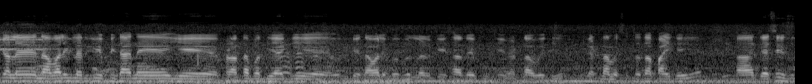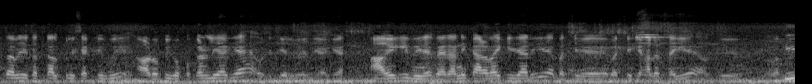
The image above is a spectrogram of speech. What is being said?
कल नाबालिग लड़की के पिता ने ये प्रार्थना पत्र दिया कि उसके नाबालिग लड़की के साथ रेप की घटना हुई थी। घटना में सत्यता पाई गई है। जैसे ही सूचना मिली तत्काल पुलिस एक्टिव हुई आरोपी को पकड़ लिया गया है उसे जेल भेज दिया गया आगे की वैधानिक कार्रवाई की जा रही है। बच्चे बच्चे की हालत सही है उसकी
